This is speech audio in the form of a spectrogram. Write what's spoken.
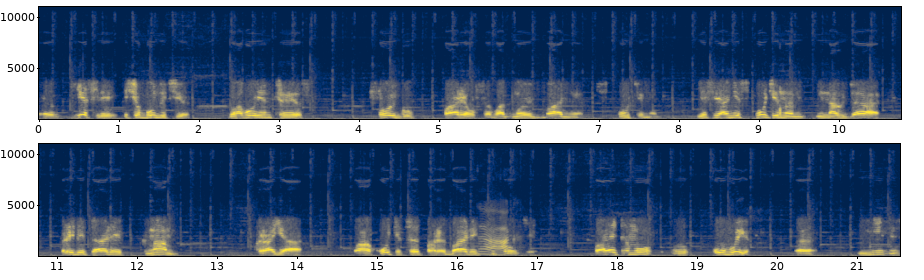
Э, Если еще будучи главой МЧС, Шойгу парился в одной бане с Путиным, если они с Путиным иногда прилетали к нам в края поохотиться, порыбалить Так. и прочее. Поэтому, э, увы, э, не-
